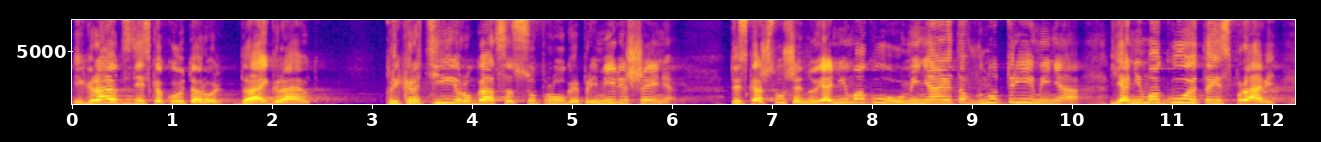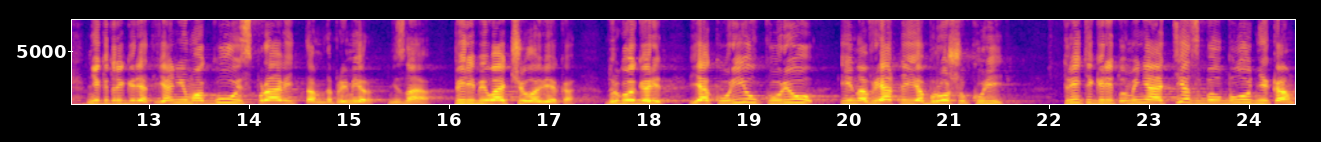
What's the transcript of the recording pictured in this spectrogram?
играют здесь какую-то роль? Да, играют. Прекрати ругаться с супругой, прими решение. Ты скажешь, слушай, ну я не могу, у меня это внутри меня, я не могу это исправить. Некоторые говорят, я не могу исправить, там, например, не знаю, перебивать человека. Другой говорит, я курил, курю, и навряд ли я брошу курить. Третий говорит, у меня отец был блудником,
